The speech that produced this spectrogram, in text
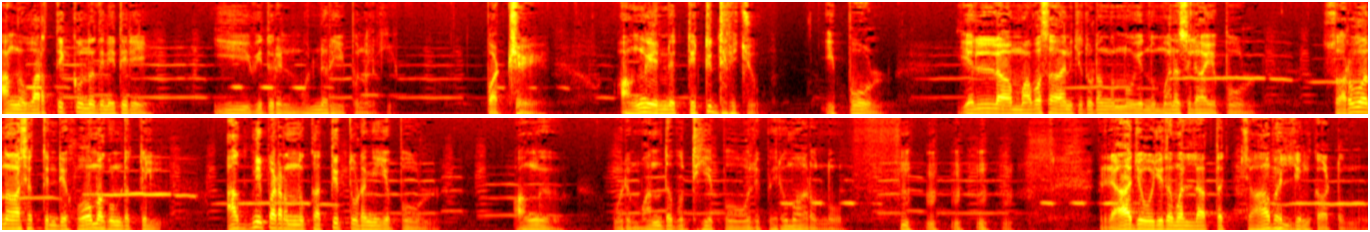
അങ്ങ് വർത്തിക്കുന്നതിനെതിരെ ഈ വിതുരൻ മുന്നറിയിപ്പ് നൽകി. പക്ഷേ അങ്ങ് എന്നെ തെറ്റിദ്ധരിച്ചു. ഇപ്പോൾ എല്ലാം അവസാനിച്ചു തുടങ്ങുന്നു എന്ന് മനസ്സിലായപ്പോൾ സർവനാശത്തിന്റെ ഹോമകുണ്ടത്തിൽ അഗ്നി പടർന്നു കത്തിത്തുടങ്ങിയപ്പോൾ അങ്ങ് ഒരു മന്ദബുദ്ധിയെപ്പോലെ പെരുമാറുന്നു. രാജോചിതമല്ലാത്ത ചാബല്യം കാട്ടുന്നു.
